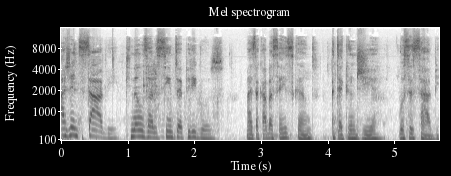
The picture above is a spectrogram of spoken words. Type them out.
A gente sabe que não usar o cinto é perigoso, mas acaba se arriscando. Até que um dia você sabe.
